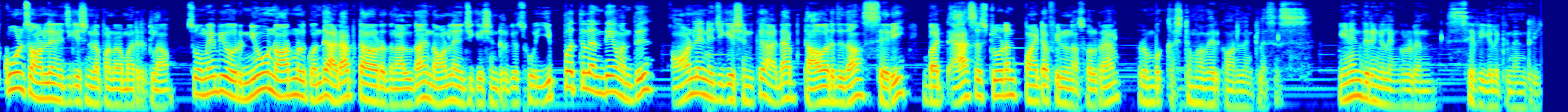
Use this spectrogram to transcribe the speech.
ஸ்கூல்ஸ் ஆன்லைன் எஜுகேஷனில் பண்ணுற மாதிரி இருக்கலாம். ஸோ மேபி ஒரு நியூ நார்மலுக்கு வந்து அடாப்ட் ஆகிறதுனால தான் இந்த ஆன்லைன் எஜுகேஷன் இருக்குது ஸோ இப்போத்துலேருந்தே வந்து ஆன்லைன் எஜுகேஷனுக்கு அடாப்ட் ஆகிறது தான் சரி. But as a student point of view நான் சொல்கிறேன் ரொம்ப கஷ்டமாகவே இருக்கும் ஆன்லைன் கிளாஸஸ் இணைந்திருங்கள் எங்களுடன். செவிகளுக்கு நன்றி.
